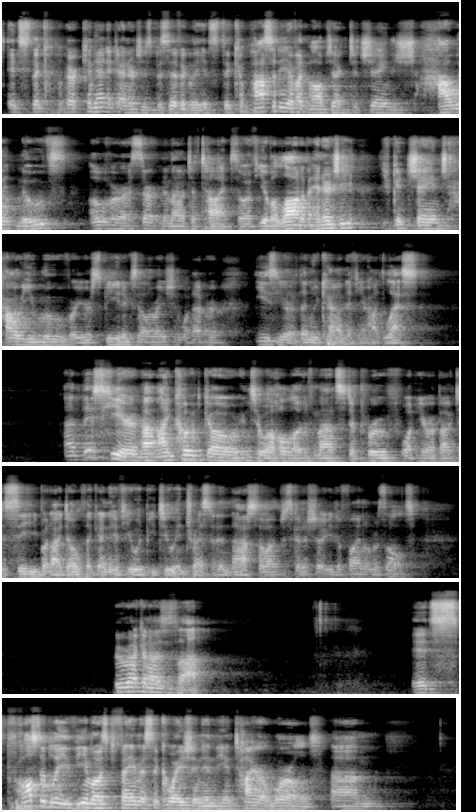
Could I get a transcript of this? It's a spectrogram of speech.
it's the kinetic energy specifically, it's the capacity of an object to change how it moves over a certain amount of time. So if you have a lot of energy, you can change how you move or your speed, acceleration, whatever, easier than you can if you had less. And this here, uh, I could go into a whole lot of maths to prove what you're about to see, but I don't think any of you would be too interested in that, so I'm just going to show you the final result. Who recognizes that? It's possibly the most famous equation in the entire world. Um,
